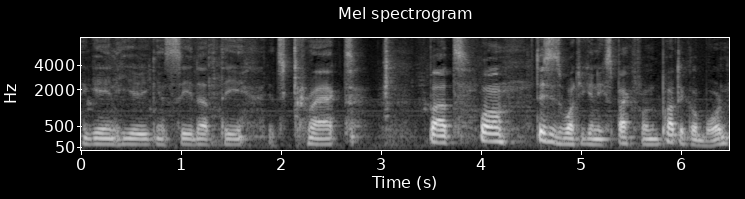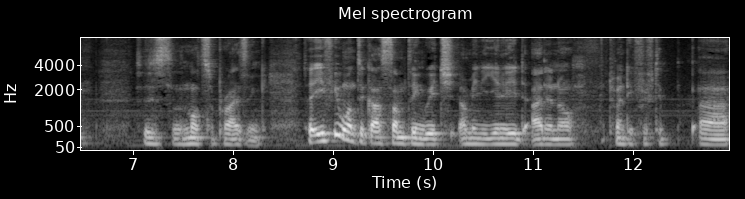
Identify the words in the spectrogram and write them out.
again here you can see that the it's cracked but well this is what you can expect from the particle board so this is not surprising so if you want to cast something which I mean you need I don't know 20 50 uh,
